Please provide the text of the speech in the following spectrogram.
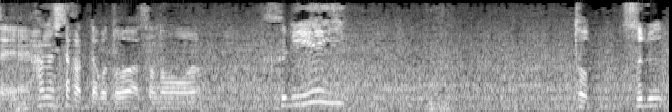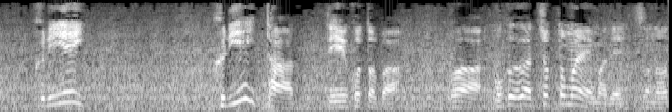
えー、話したかったことは、その、クリエイトする、クリエイ、クリエイターっていう言葉は、僕がちょっと前まで、その、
